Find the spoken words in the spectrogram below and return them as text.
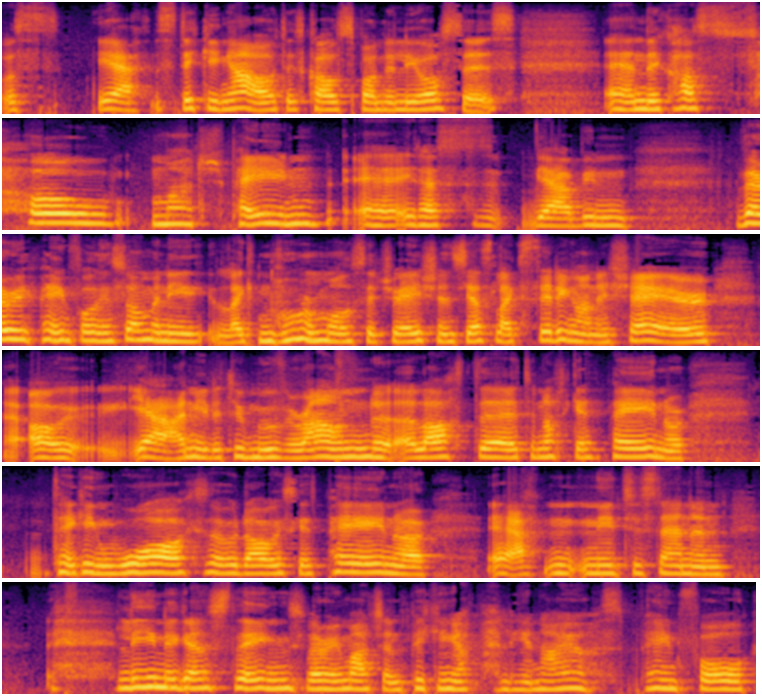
was yeah sticking out. It's called spondylosis and it causes so much pain. Uh, it has yeah been very painful in so many like normal situations just like sitting on a chair uh, oh yeah i needed to move around a lot uh, to not get pain or taking walks i would always get pain or yeah need to stand and lean against things very much and picking up Helena was painful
